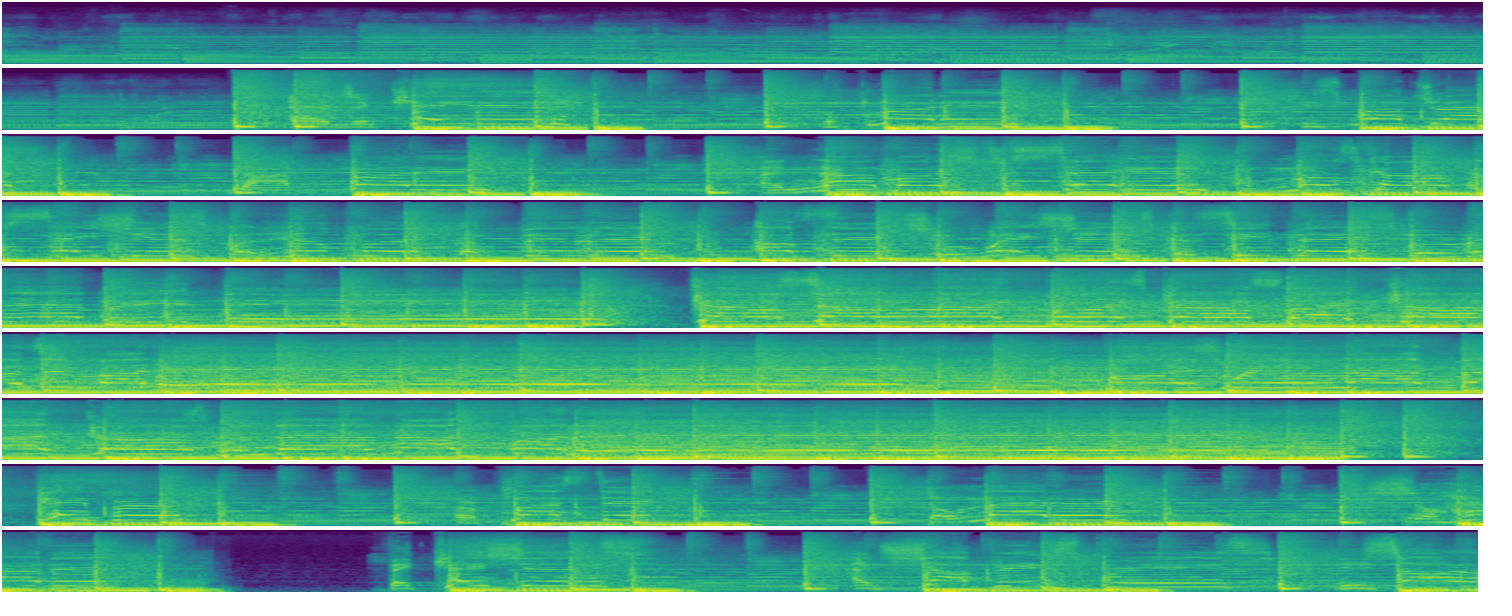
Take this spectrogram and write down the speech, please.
Educated with money, Vacations and shopping sprees. These are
